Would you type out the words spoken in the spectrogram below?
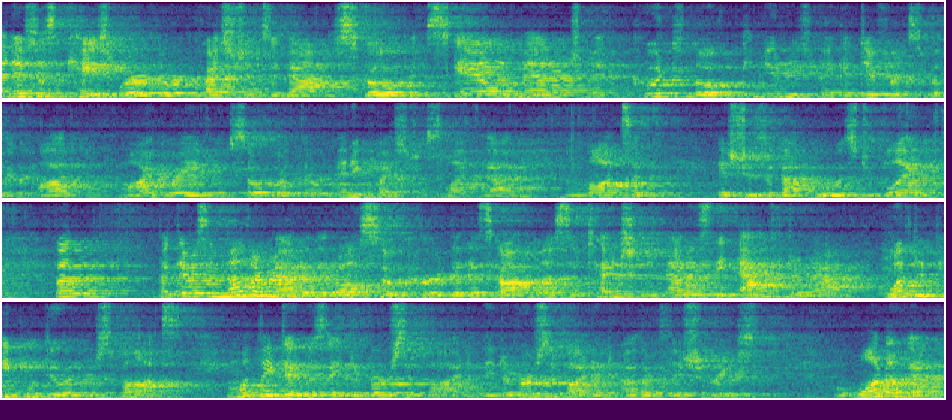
And this was a case where there were questions about the scope and scale of management. Could local communities make a difference when the cod migrate and so forth? There were many questions like that and lots of issues about who was to blame. But, but there's another matter that also occurred that has gotten less attention, and that is the aftermath. What did people do in response? And what they did was they diversified, and they diversified into other fisheries. One of them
